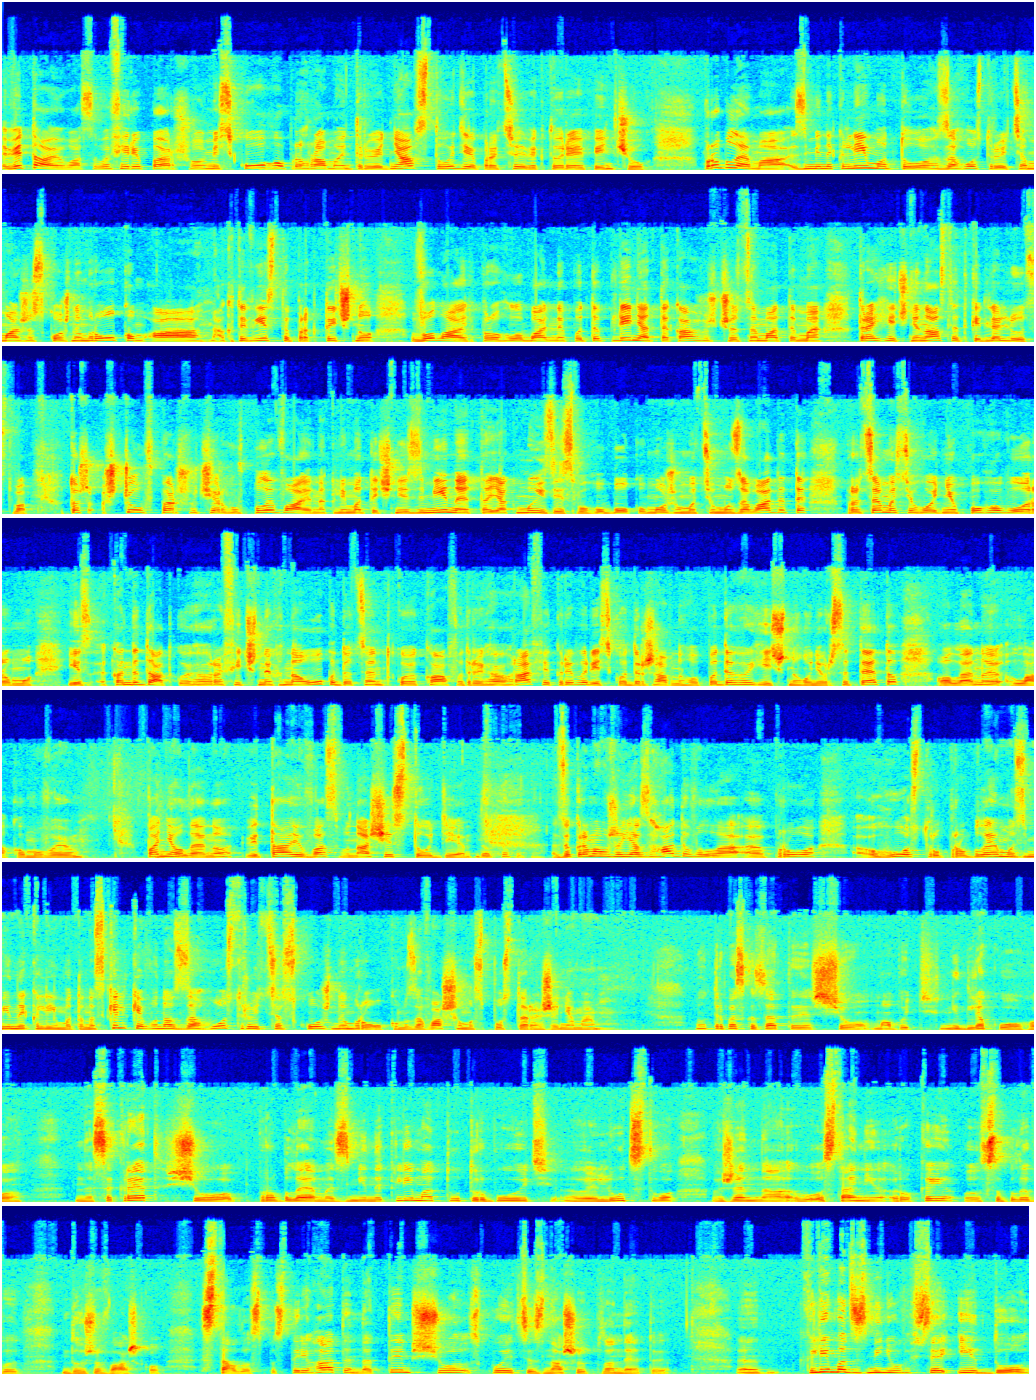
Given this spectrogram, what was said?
Вітаю вас в ефірі першого міського. Програма інтерв'ю дня в студії працює Вікторія Пінчук. Проблема зміни клімату загострюється майже з кожним роком. А активісти практично волають про глобальне потепління та кажуть, що це матиме трагічні наслідки для людства. Тож, що в першу чергу впливає на кліматичні зміни, та як ми зі свого боку можемо цьому завадити, про це ми сьогодні поговоримо із кандидаткою географічних наук, доценткою кафедри географії Криворізького державного педагогічного університету Оленою Лакомовою. Пані Олено, вітаю вас в нашій студії. Доброго дня. Зокрема, вже я згадувала е, про гостру проблему зміни клімату. Наскільки вона загострюється з кожним роком, за вашими спостереженнями? Ну, треба сказати, що, мабуть, ні для кого не секрет, що проблеми зміни клімату турбують е, людство вже на останні роки, особливо дуже важко. Стало спостерігати над тим, що скоїться з нашою планетою. Е, Клімат змінювався і до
